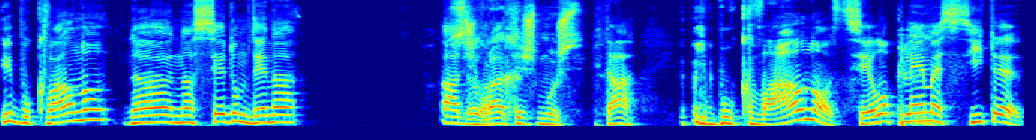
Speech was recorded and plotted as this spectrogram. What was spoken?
и буквално на на 7 дена Се аџилак. вратиш муж си. Да. И буквално цело племе, сите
